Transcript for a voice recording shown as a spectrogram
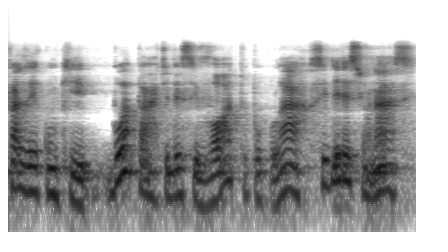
fazer com que boa parte desse voto popular se direcionasse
